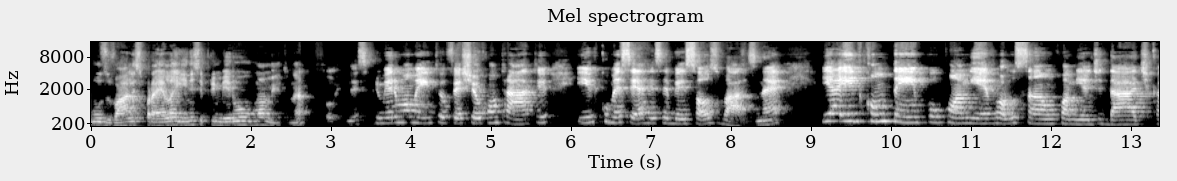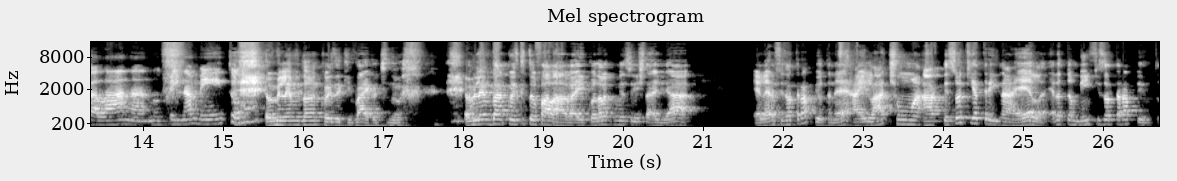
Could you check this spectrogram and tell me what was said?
os vales para ela ir nesse primeiro momento, né? Foi. Nesse primeiro momento eu fechei o contrato e comecei a receber só os vales, né? E aí, com o tempo, com a minha evolução, com a minha didática lá na, no treinamento. Eu me lembro de uma coisa que vai, continua. Eu me lembro de uma coisa que tu falava aí. Quando ela começou a estagiar, ela era fisioterapeuta, né? Aí lá tinha uma. A pessoa que ia treinar ela era também fisioterapeuta.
